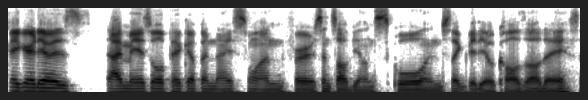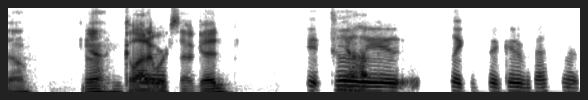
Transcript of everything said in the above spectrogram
figured it was I may as well pick up a nice one for since I'll be on school and just like video calls all day. So yeah, glad it works out good. It totally is like it's a good investment.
